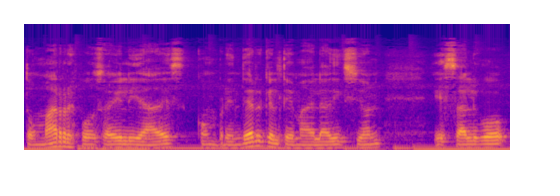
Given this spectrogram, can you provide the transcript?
tomar responsabilidades, comprender que el tema de la adicción es algo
